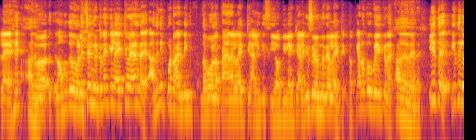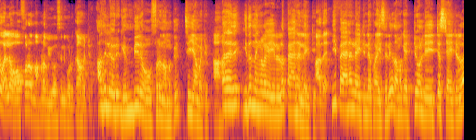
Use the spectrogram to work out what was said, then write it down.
അല്ലേ? നമുക്ക് വെളിച്ചം കിട്ടണമെങ്കിൽ ലൈറ്റ് വേണ്ടേ? അതിനിപ്പോ ട്രെൻഡിങ് ഇതുപോലെ പാനൽ ലൈറ്റ് അല്ലെങ്കിൽ സി ഒ ബി ലൈറ്റ് അല്ലെങ്കിൽ സിലിണ്ടർ ലൈറ്റ് ഇതൊക്കെയാണ് ഇപ്പൊ ഉപയോഗിക്കുന്നത് അതെ അതെ ഇത് ഇതിൽ വല്ല ഓഫറും നമ്മളെ വ്യൂവേഴ്സിന് കൊടുക്കാൻ പറ്റും? അതിൽ ഒരു ഗംഭീര ഓഫർ നമുക്ക് ചെയ്യാൻ പറ്റും. അതായത് ഇത് നിങ്ങളുടെ കയ്യിലുള്ള പാനൽ ലൈറ്റ് അതെ. ഈ പാനൽ ലൈറ്റിന്റെ പ്രൈസിൽ നമുക്ക് ഏറ്റവും ലേറ്റസ്റ്റ് ആയിട്ടുള്ള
